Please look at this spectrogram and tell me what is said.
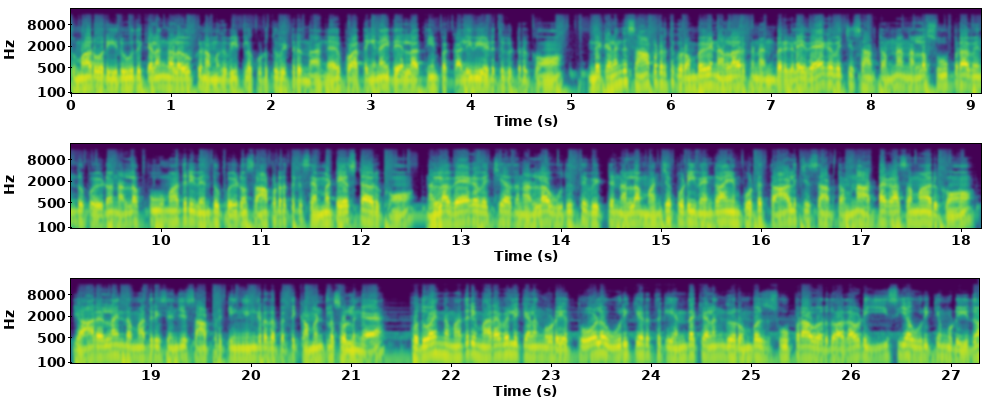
சுமார் ஒரு இருபது கிழங்கு அளவுக்கு நமக்கு வீட்டில் கொடுத்து விட்டுருந்தாங்க. பார்த்தீங்கன்னா இது எல்லாத்தையும் இப்போ கழுவி எடுத்துக்கிட்டு இருக்கோம். இந்த கிழங்கு சாப்பிட்றதுக்கு ரொம்பவே நல்லா இருக்கும் நண்பர்களே. வேக வச்சு சாப்பிட்டோம்னா நல்லா சூப்பராக வெந்து போயிடும். நல்லா பூ மாதிரி வெந்து போயிடும். சாப்பிட்றதுக்கு செம்ம டேஸ்ட்டாக இருக்கும். நல்லா வேக வச்சு அதை நல்லா உதுத்து விட்டு நல்லா மஞ்சப்பொடி வெங்காயம் போட்டு தாளிச்சு சாப்பிட்டோம்னா அட்டகாசமாக இருக்கும். யாரெல்லாம் இந்த மாதிரி செஞ்சு சாப்பிட்ருக்கீங்கிறத பற்றி கமெண்ட்டில் சொல்லுங்கள் பொதுவாக இந்த மாதிரி மரவள்ளி கிழங்குடைய தோலை உரிக்கிறதுக்கு எந்த கிழங்கு ரொம்ப சூப்பராக வருதோ அதாவது ஈஸியாக உரிக்க முடியுதோ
